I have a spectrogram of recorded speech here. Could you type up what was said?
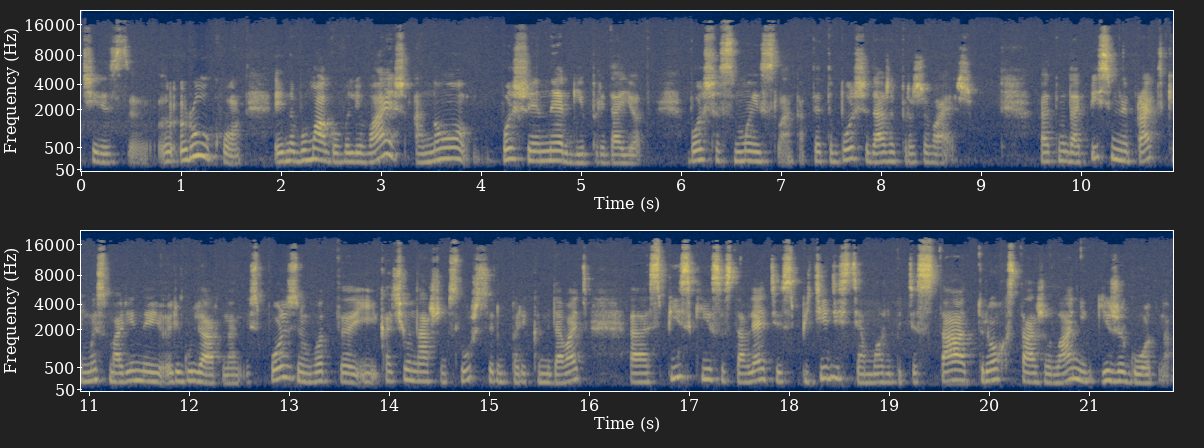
через э, руку и на бумагу выливаешь, оно больше энергии придает, больше смысла, как-то это больше даже проживаешь. Поэтому, да, письменные практики мы с Мариной регулярно используем. Вот э, и хочу нашим слушателям порекомендовать э, списки составлять из 50, а может быть из 100, 300 желаний ежегодно.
